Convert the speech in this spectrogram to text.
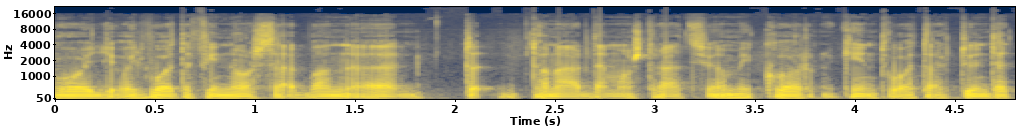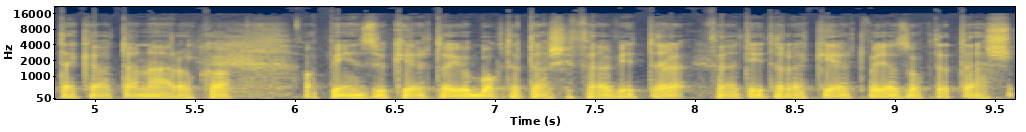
hogy, hogy volt-e Finnországban tanárdemonstráció, amikor kint voltak, tüntettek el a tanárok a, a pénzükért, a jobb oktatási feltételekért, vagy az oktatás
